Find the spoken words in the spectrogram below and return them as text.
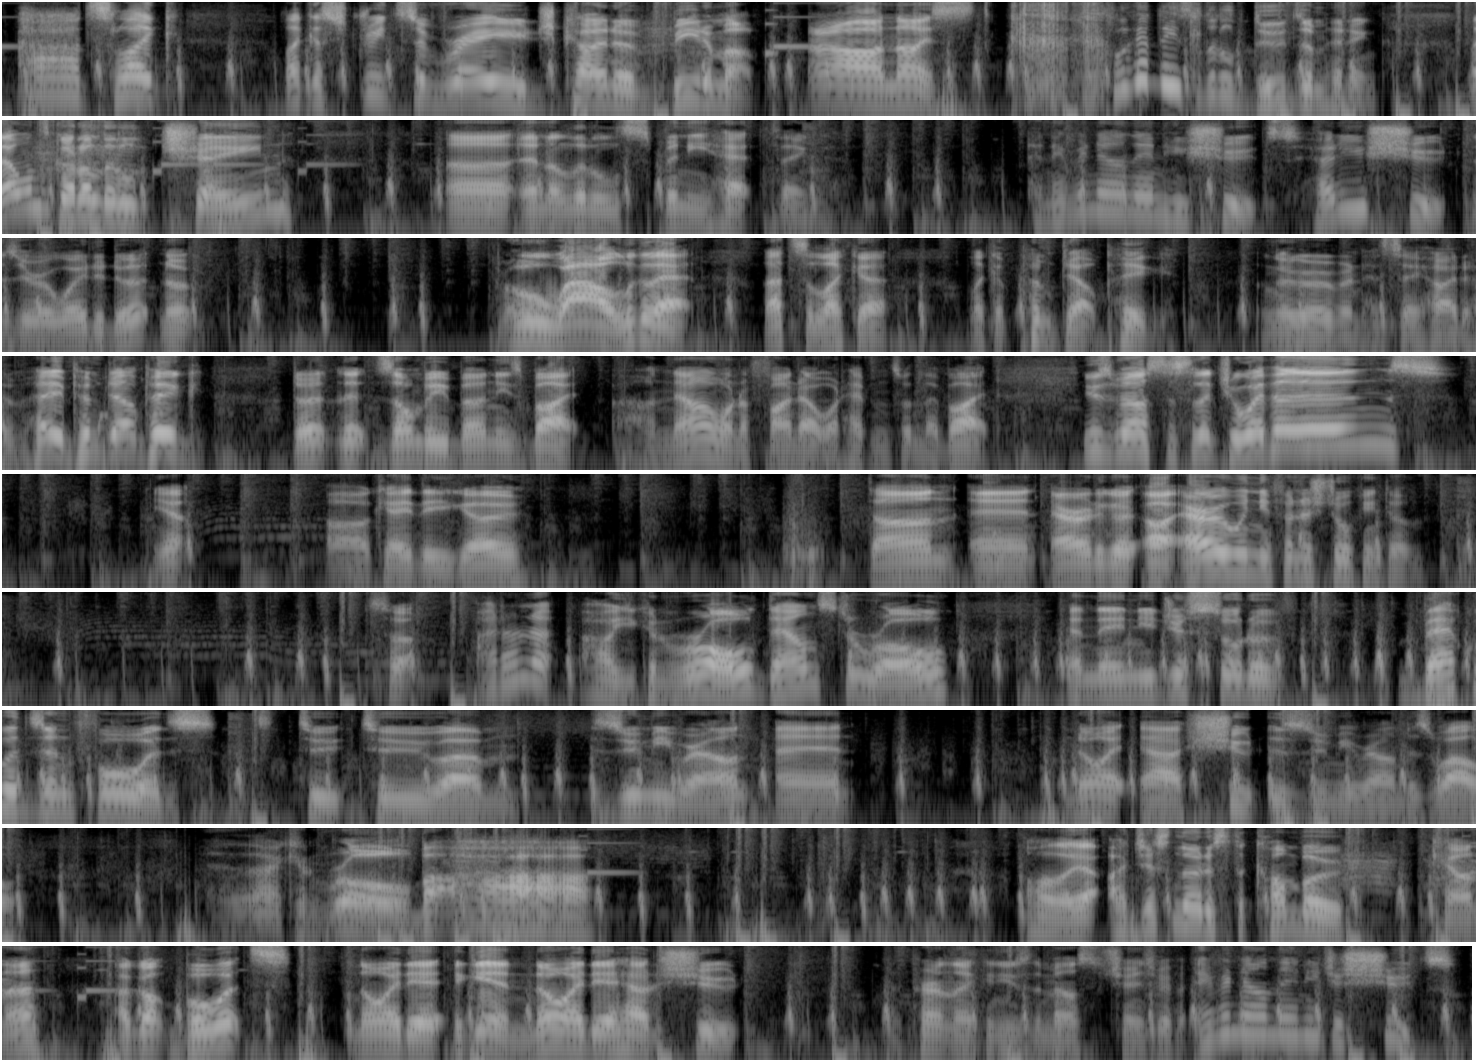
Ah, it's like like a Streets of Rage kind of beat 'em up. Ah, nice. Look at these little dudes I'm hitting. That one's got a little chain uh, and a little spinny hat thing. And every now and then he shoots. How do you shoot? Is there a way to do it? Nope. Oh wow, look at that. That's like a like a pimped out pig. I'm gonna go over and say hi to him. Hey, pimped out pig! Don't let zombie bunnies bite. Oh, now I want to find out what happens when they bite. Use mouse to select your weapons. Yep. Okay, there you go. Done. And arrow to go. Oh, arrow when you finish talking to him. So, I don't know. Oh, you can roll. Downs to roll. And then you just sort of backwards and forwards to to um, zoomy round. And no, uh, shoot is zoomy round as well. I can roll. Bah! Oh, yeah. I just noticed the combo counter. I got bullets. No idea. Again, no idea how to shoot. Apparently I can use the mouse to change weapon. Every now and then he just shoots.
